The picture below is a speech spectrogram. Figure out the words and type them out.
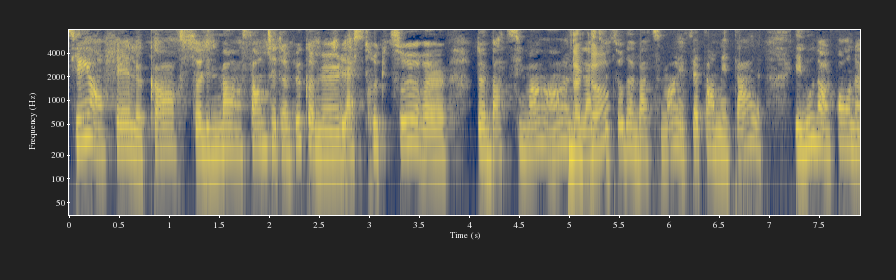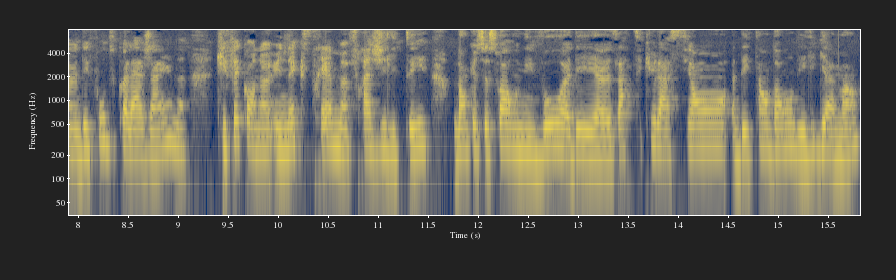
tient en fait le corps solidement ensemble. C'est un peu comme euh, la structure d'un bâtiment. Hein. La structure d'un bâtiment est faite en métal. Et nous, dans le fond, on a un défaut du collagène qui fait qu'on a une extrême fragilité. Donc, que ce soit au niveau des articulations, des tendons, des ligaments.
